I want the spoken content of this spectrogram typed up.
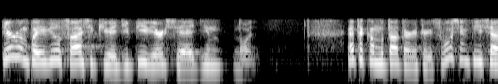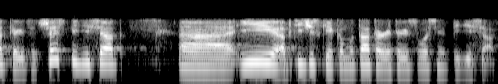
Первым появился ASIC UADP версия 1.0. Это коммутаторы 3850, 3650 э, и оптические коммутаторы 3850.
